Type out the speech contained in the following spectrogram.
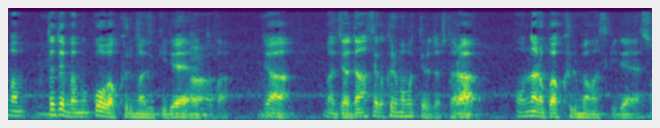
まあ、例えば向こうは車好きでとか、うんじゃあ、まあ、じゃあ男性が車持ってるとしたら、女の子は車が好きでです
